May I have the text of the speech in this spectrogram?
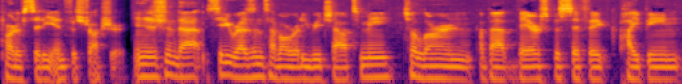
part of city infrastructure. In addition to that, city residents have already reached out to me to learn about their specific piping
